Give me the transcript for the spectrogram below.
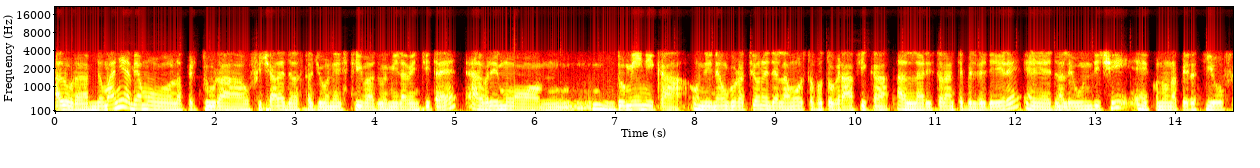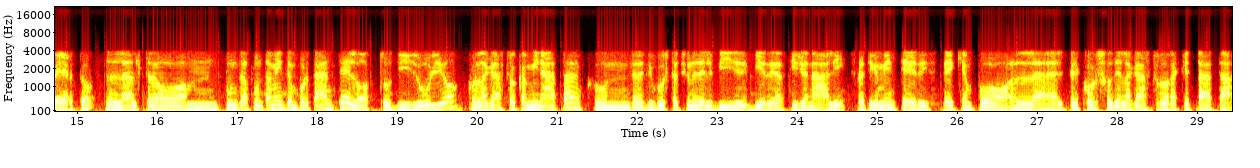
Allora, domani abbiamo l'apertura ufficiale della stagione estiva 2023. Avremo mh, domenica un'inaugurazione della mostra fotografica al ristorante Belvedere eh, dalle 11 eh, con un aperitivo offerto. L'altro mh, punto, appuntamento importante è l'8 di luglio con la gastrocamminata con delle degustazioni delle birre artigianali. Praticamente rispecchia un po' il, il percorso della gastro racchettata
